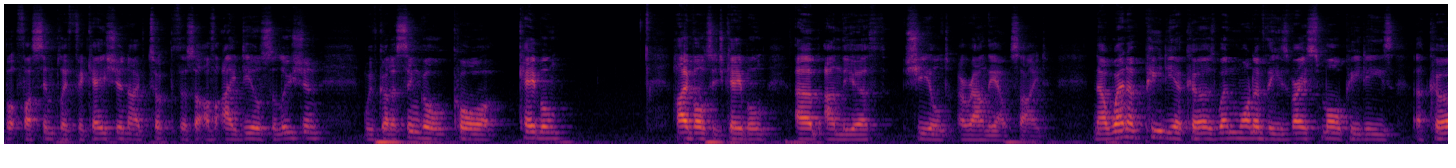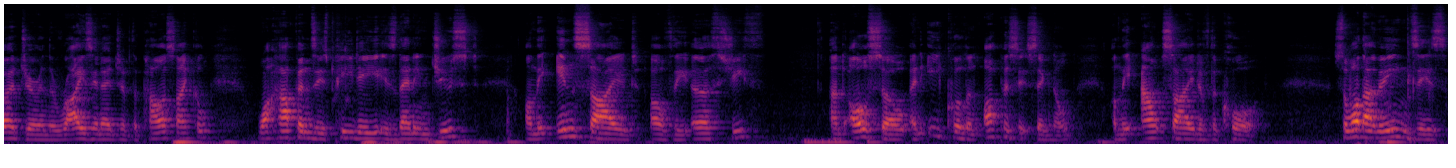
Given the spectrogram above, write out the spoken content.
but for simplification, I've took the sort of ideal solution. We've got a single core cable, high voltage cable, um, and the earth shield around the outside. Now, when a PD occurs, when one of these very small PDs occur during the rising edge of the power cycle, what happens is PD is then induced on the inside of the earth sheath and also an equal and opposite signal on the outside of the core. So what that means is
